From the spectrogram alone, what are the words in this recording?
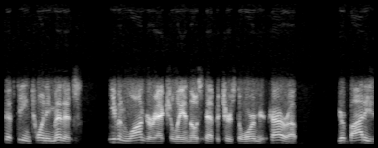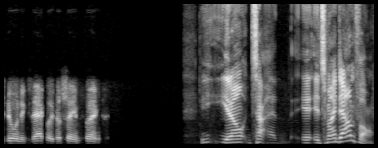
15, 20 minutes, even longer actually, in those temperatures to warm your car up. Your body's doing exactly the same thing. You know, it's my downfall.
